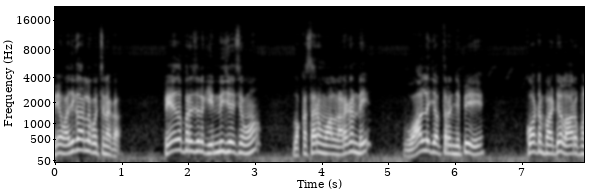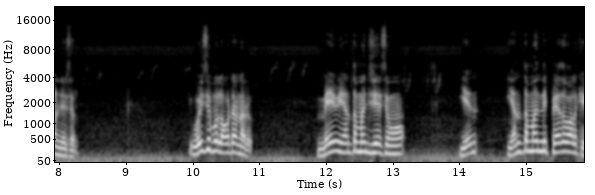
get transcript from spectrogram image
మేము అధికారంలోకి వచ్చినాక పేద ప్రజలకు ఎన్ని చేసామో ఒక్కసారి వాళ్ళని అడగండి వాళ్ళే చెప్తారని చెప్పి కూటమి పార్టీ వాళ్ళు ఆరోపణలు చేశారు. వైసీపీ వాళ్ళు ఒకటే అన్నారు మేము ఎంత మంచి చేసామో ఎన్ ఎంతమంది పేదవాళ్ళకి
